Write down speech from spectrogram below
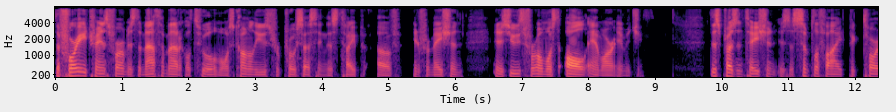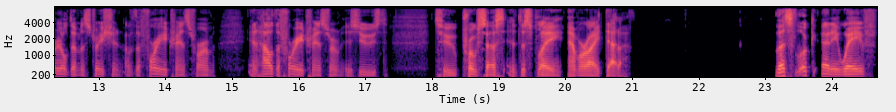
The Fourier transform is the mathematical tool most commonly used for processing this type of information and is used for almost all MR imaging. This presentation is a simplified pictorial demonstration of the Fourier transform and how the Fourier transform is used to process and display MRI data. Let's look at a wave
